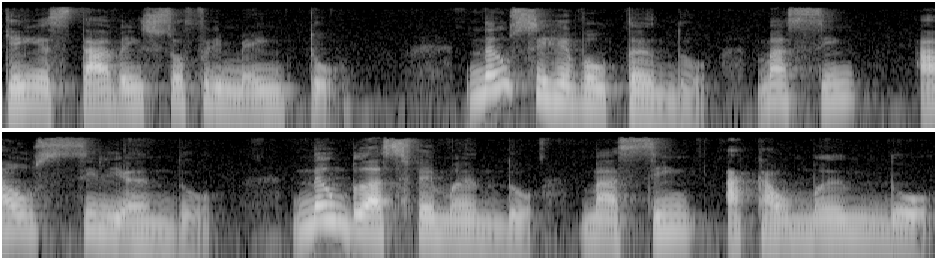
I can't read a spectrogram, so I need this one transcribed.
quem estava em sofrimento, não se revoltando, mas sim auxiliando não blasfemando, mas sim acalmando.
